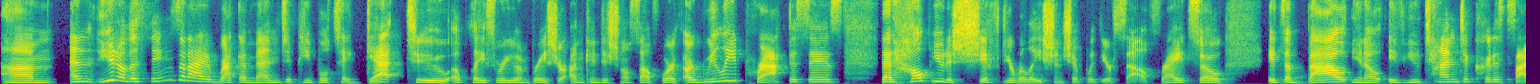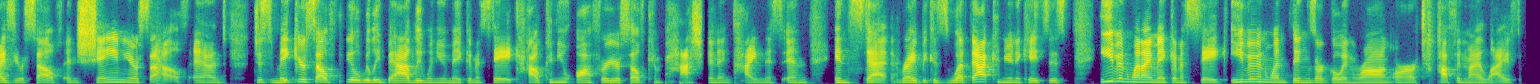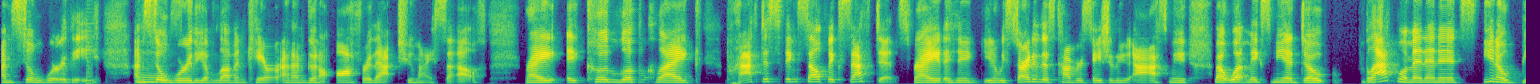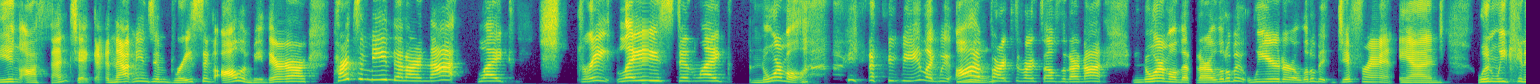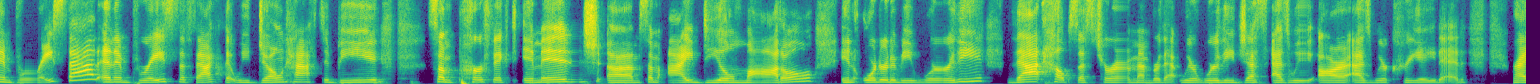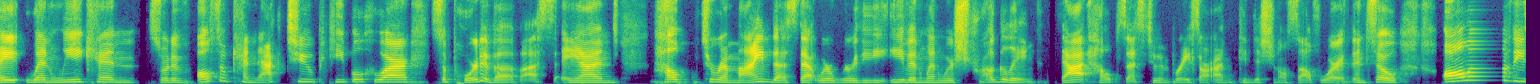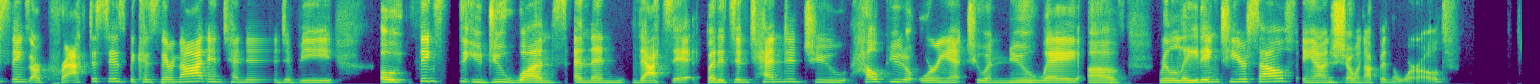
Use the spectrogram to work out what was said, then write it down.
um, and, you know, the things that I recommend to people to get to a place where you embrace your unconditional self worth are really practices that help you to shift your relationship with yourself, right? So it's about, you know, if you tend to criticize yourself and shame yourself and just make yourself feel really badly when you make a mistake, how can you offer yourself compassion and kindness in instead, right? Because what that communicates is even when I make a mistake, even when things are going wrong or are tough in my life, I'm still worthy. I'm yes. still worthy of love and care. And I'm going to offer that to myself, right? It could look like, practicing self acceptance, right? I think, you know, we started this conversation. You asked me about what makes me a dope black woman and it's you know being authentic and that means embracing all of me there are parts of me that are not like straight laced and like normal. you know what I mean? Like we all mm-hmm. have parts of ourselves that are not normal, that are a little bit weird or a little bit different. And when we can embrace that and embrace the fact that we don't have to be some perfect image, um, some ideal model in order to be worthy, that helps us to remember that we're worthy just as we are, as we're created, right? When we can sort of also connect to people who are supportive of us and help to remind us that we're worthy even when we're struggling. That helps us to embrace our unconditional self-worth. And so all of these things are practices because they're not intended to be oh things that you do once and then that's it but it's intended to help you to orient to a new way of relating to yourself and mm-hmm. showing up in the world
